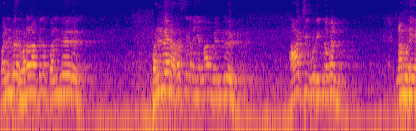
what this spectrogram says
பல்வேறு வடநாட்டில் பல்வேறு பல்வேறு அரசுகளை எல்லாம் வென்று ஆட்சி புரிந்தவன் நம்முடைய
